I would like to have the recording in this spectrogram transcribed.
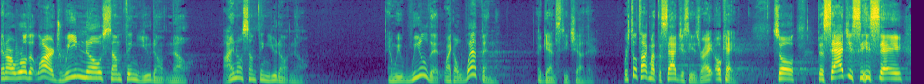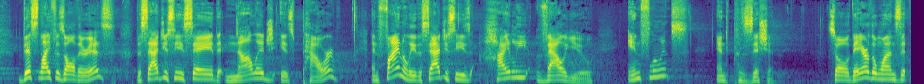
in our world at large, we know something you don't know. I know something you don't know. And we wield it like a weapon against each other. We're still talking about the Sadducees, right? Okay. So the Sadducees say this life is all there is. The Sadducees say that knowledge is power. And finally, the Sadducees highly value influence and position. So they are the ones that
